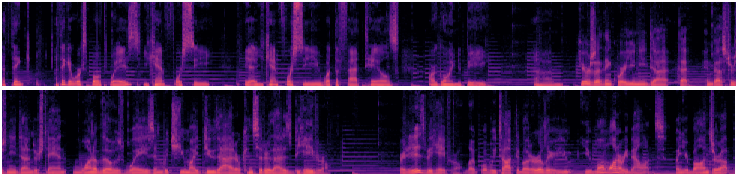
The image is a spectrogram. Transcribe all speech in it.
I think I think it works both ways. You can't foresee yeah, you can't foresee what the fat tails are going to be. Um, Here's, I think, where you need to, that investors need to understand one of those ways in which you might do that or consider that is behavioral. Right? It is behavioral. Like what we talked about earlier, you, you won't want to rebalance when your bonds are up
